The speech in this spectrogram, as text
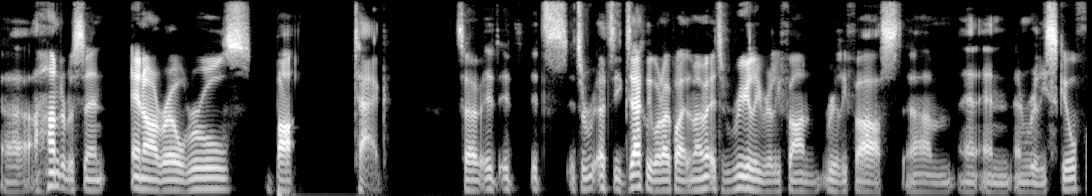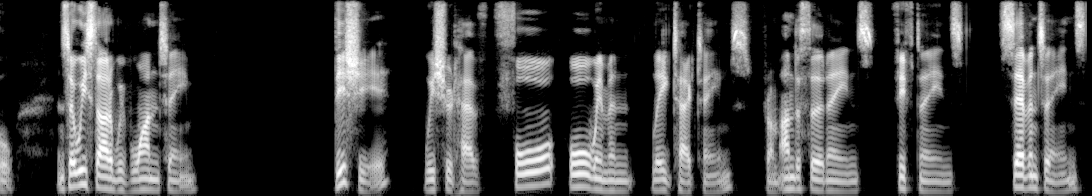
uh, 100% NRL rules, but tag. So it, it, it's it's exactly what I play at the moment. It's really really fun, really fast, um, and, and and really skillful. And so we started with one team. This year we should have four all women league tag teams from under 13s, 15s, 17s,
